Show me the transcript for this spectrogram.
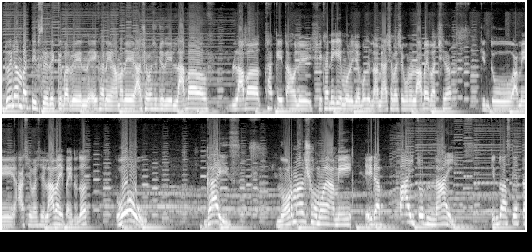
দুই নাম্বার টিপসে দেখতে পারবেন, এখানে আমাদের আশেপাশে যদি লাভা লাভা থাকে, তাহলে সেখানে গিয়ে মরে যাব। কিন্তু আমি আশেপাশে কোনো লাভাই পাচ্ছি না। কিন্তু আমি আশেপাশে লাভাই পাই না, তো। ও! গাইস নর্মাল সময় আমি এটা পাই তো নাই। কিন্তু আজকে একটা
